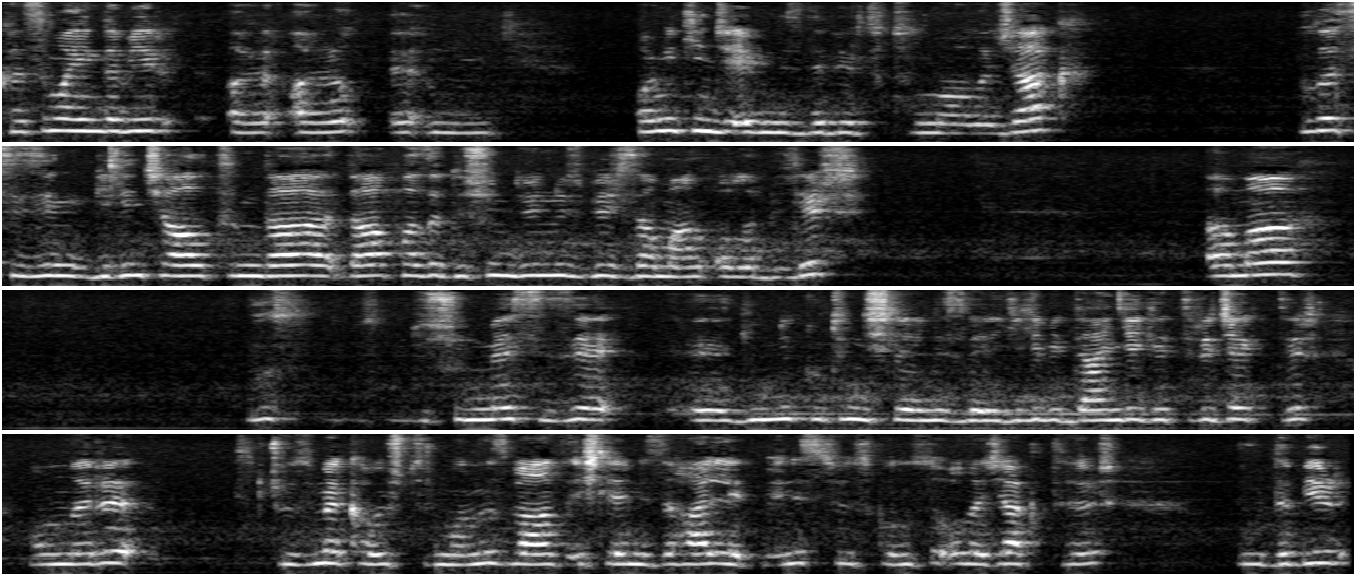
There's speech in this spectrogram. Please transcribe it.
Kasım ayında bir ar- ar- e, m, 12. evinizde bir tutulma olacak. Bu da sizin bilinçaltında daha fazla düşündüğünüz bir zaman olabilir. Ama bu düşünme size e, günlük rutin işlerinizle ilgili bir denge getirecektir. Onları çözüme kavuşturmanız, bazı işlerinizi halletmeniz söz konusu olacaktır. Burada bir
